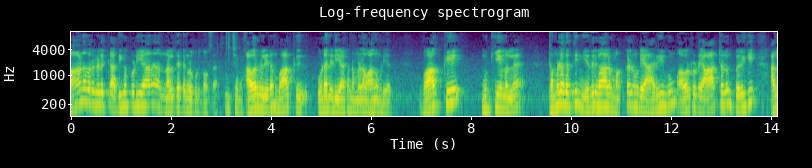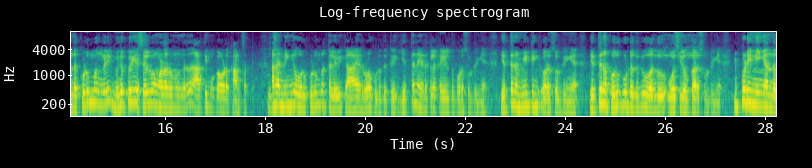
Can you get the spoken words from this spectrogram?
மாணவர்களுக்கு அதிகப்படியான நலத்திட்டங்களை கொடுத்தோம் சார் அவர்களிடம் வாக்கு உடனடியாக நம்மளாம் வாங்க முடியாது. வாக்கே முக்கியமல்ல. தமிழகத்தின் எதிர்கால மக்களுடைய அறிவும் அவர்களுடைய ஆற்றலும் பெருகி அந்த குடும்பங்களில் மிகப்பெரிய செல்வம் வளரும்ங்கிறது அதிமுகவோட கான்செப்ட் ஆனால் நீங்கள் ஒரு குடும்ப தலைவிக்கு ஆயிரம் ரூபா கொடுத்துட்டு எத்தனை இடத்துல கையெழுத்து போட சொல்கிறீங்க எத்தனை மீட்டிங்க்கு வர சொல்கிறீங்க எத்தனை பொதுக்கூட்டத்துக்கு வந்து ஓசியில் உட்கார சொல்கிறீங்க இப்படி நீங்கள் அந்த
